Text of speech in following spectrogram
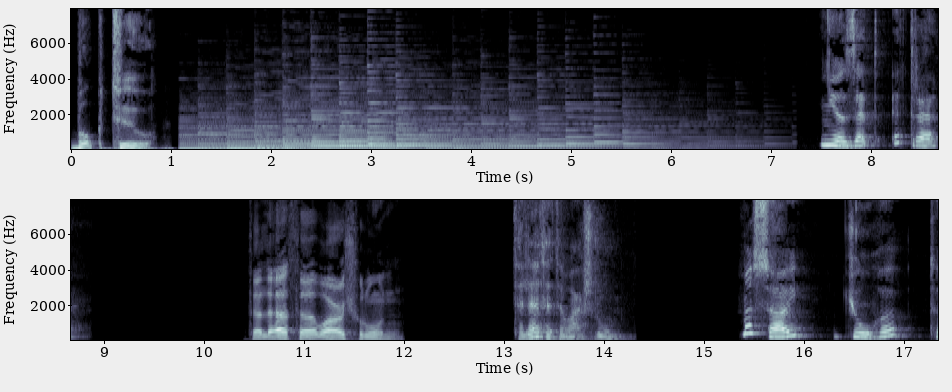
book two. njëzet e tre. ثلاثة وعشرون. ثلاثة وعشرون. mësoj gjuhë të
